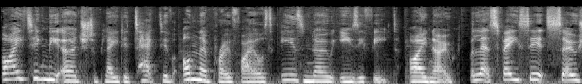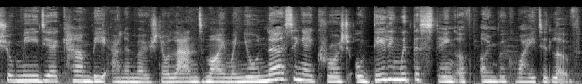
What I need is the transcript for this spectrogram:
Fighting the urge to play detective on their profiles is no easy feat, I know. But let's face it, social media can be an emotional landmine when you're nursing a crush or dealing with the sting of unrequited love.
